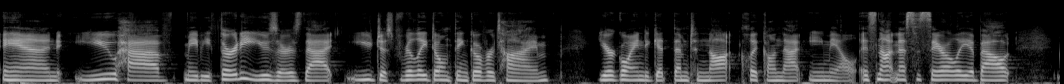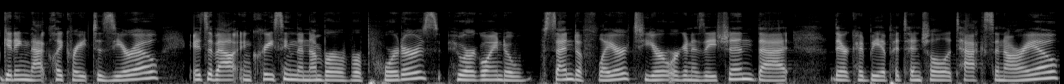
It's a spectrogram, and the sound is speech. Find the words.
and you have maybe 30 users that you just really don't think over time you're going to get them to not click on that email. It's not necessarily about getting that click rate to zero. It's about increasing the number of reporters who are going to send a flare to your organization that there could be a potential attack scenario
